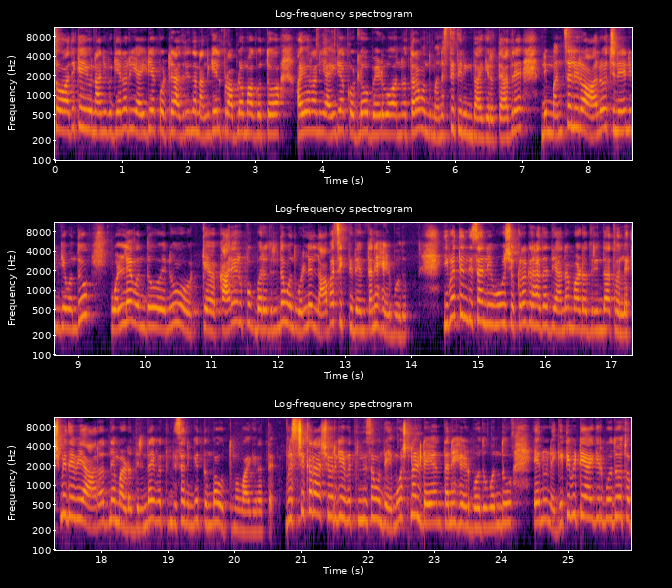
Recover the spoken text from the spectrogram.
ಸೊ ಅದಕ್ಕೆ ನಾನು ಇವಾಗ ಏನಾದ್ರು ಈ ಐಡಿಯಾ ಕೊಟ್ಟರೆ ಅದರಿಂದ ನನಗೇನು ಪ್ರಾಬ್ಲಮ್ ಆಗುತ್ತೋ? ಅಯ್ಯೋ, ನಾನು ಈ ಐಡಿಯಾ ಕೊಡ್ಲೋ ಬೇಡವೋ ಅನ್ನೋ ಥರ ಒಂದು ಮನಸ್ಥಿತಿ ನಿಮ್ಮದಾಗಿರುತ್ತೆ ಆದರೆ ನಿಮ್ಮ ಮನಸ್ಸಲ್ಲಿರೋ ಆಲೋಚನೆ ನಿಮಗೆ ಒಂದು ಒಳ್ಳೆ ಒಂದು ಏನು ಕಾರ್ಯರೂಪಕ್ಕೆ ಬರೋದ್ರಿಂದ ಒಂದು ಒಳ್ಳೆ ಲಾಭ ಸಿಗ್ತಿದೆ ಅಂತಲೇ ಹೇಳ್ಬೋದು. ಇವತ್ತಿನ ದಿವಸ ನೀವು ಶುಕ್ರ ಗ್ರಹದ ಧ್ಯಾನ ಮಾಡೋದ್ರಿಂದ ಅಥವಾ ಲಕ್ಷ್ಮೀ ದೇವಿಯ ಆರಾಧನೆ ಮಾಡೋದ್ರಿಂದ ಇವತ್ತಿನ ದಿವಸ ನಿಮಗೆ ತುಂಬ ಉತ್ತಮವಾಗಿರುತ್ತೆ. ವೃಶ್ಚಿಕ ರಾಶಿಯವರಿಗೆ ಇವತ್ತಿನ ದಿವಸ ಒಂದು ಎಮೋಷ್ನಲ್ ಡೇ ಅಂತಲೇ ಹೇಳ್ಬೋದು. ಒಂದು ಏನು ನೆಗೆಟಿವಿಟಿ ಆಗಿರ್ಬೋದು ಅಥವಾ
